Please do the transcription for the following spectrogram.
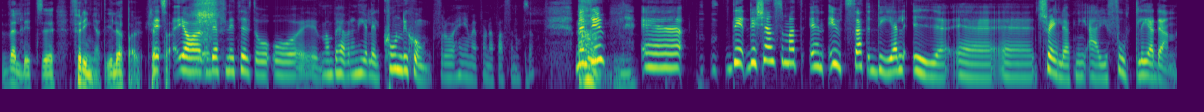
väldigt eh, förringat i löparkretsar. Eh, Ja, definitivt. Och, och eh, man behöver en hel del kondition för att hänga med på de här passen också. Men du, eh, det, det känns som att en utsatt del i eh, eh, traillöpning är ju fotleden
